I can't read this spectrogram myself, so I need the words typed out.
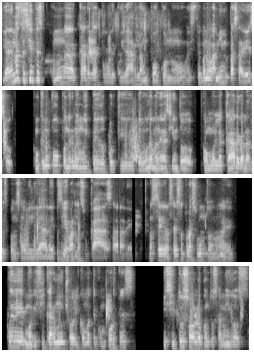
Y además te sientes con una carga como de cuidarla un poco, ¿no? Este, bueno, a mí me pasa eso. Como que no puedo ponerme muy pedo porque de alguna manera siento como la carga, la responsabilidad de pues, llevarla a su casa, de, no sé, o sea, es otro asunto, ¿no? Eh, puede modificar mucho el cómo te comportes y si tú solo con tus amigos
